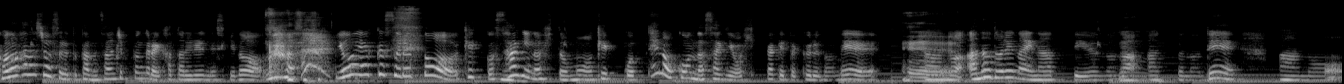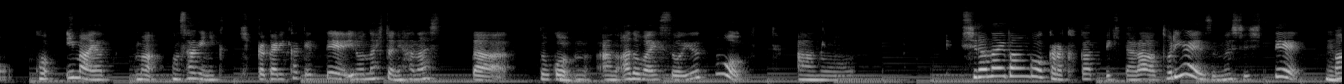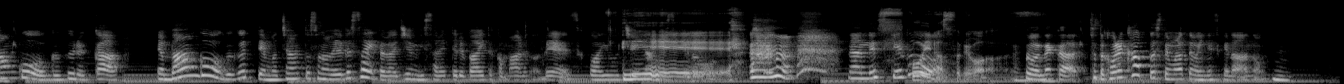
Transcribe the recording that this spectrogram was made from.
この話をすると多分30分ぐらい語れるんですけど 要約すると結構詐欺の人も結構手の込んだ詐欺を引っ掛けてくるので、あの侮れないなっていうのがあったので、うん、あのこ今や、まあ、詐欺に引っかかりかけていろんな人に話したとこ、うん、あのアドバイスを言うとあの知らない番号からかかってきたらとりあえず無視して番号をググるか、うんでも番号をググってもちゃんとそのウェブサイトが準備されてる場合とかもあるのでそこは要注意なんですけど、えー、なんですけどすごいなそれは、そうなんかちょっとこれカットしてもらってもいいんですけどあの、うん、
